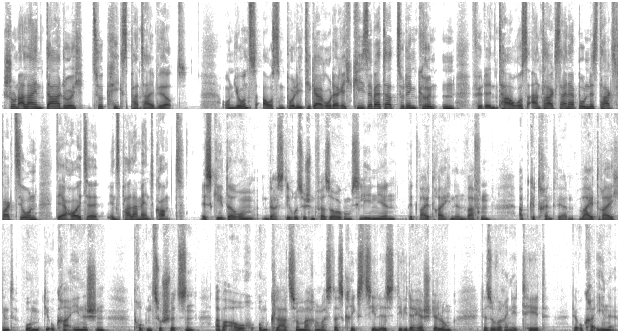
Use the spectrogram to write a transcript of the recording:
schon allein dadurch zur Kriegspartei wird. Unionsaußenpolitiker Roderich Kiesewetter zu den Gründen für den Taurus-Antrag seiner Bundestagsfraktion, der heute ins Parlament kommt. Es geht darum, dass die russischen Versorgungslinien mit weitreichenden Waffen abgetrennt werden. Weitreichend, um die ukrainischen Truppen zu schützen, aber auch um klarzumachen, was das Kriegsziel ist, die Wiederherstellung der Souveränität der Ukraine.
